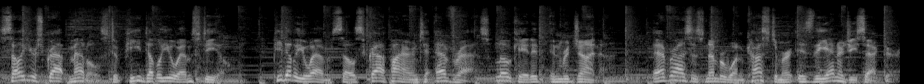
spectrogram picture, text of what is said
Sell your scrap metals to PWM Steel. PWM sells scrap iron to Evraz, located in Regina. Evraz's number one customer is the energy sector,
